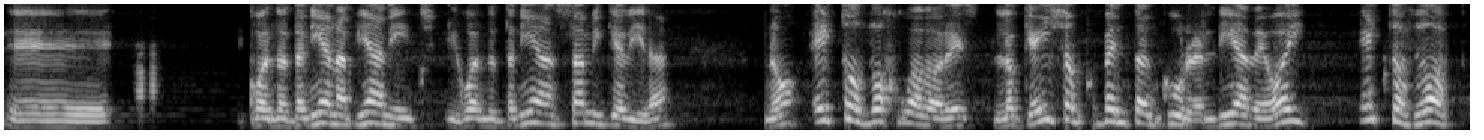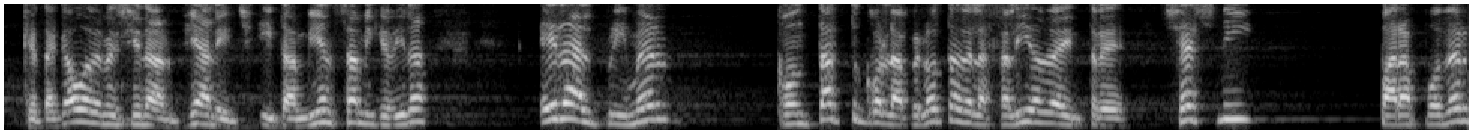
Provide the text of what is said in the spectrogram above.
eh, cuando tenían a Pjanic y cuando tenían a Sami Khedira, ¿no? Estos dos jugadores, lo que hizo Bentancur el día de hoy, estos dos que te acabo de mencionar, Pjanic y también Sami Khedira, era el primer contacto con la pelota de la salida de entre Chesney para poder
